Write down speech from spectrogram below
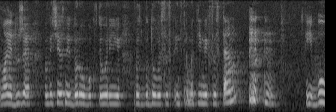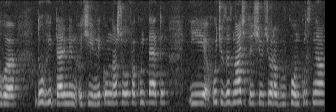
має дуже величезний доробок в теорії розбудови інформаційних систем і був е, довгий термін очільником нашого факультету. І хочу зазначити, що вчора був конкурс на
